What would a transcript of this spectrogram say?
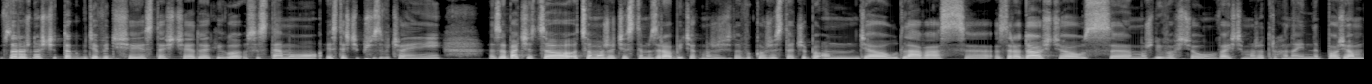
w zależności od tego, gdzie Wy dzisiaj jesteście, do jakiego systemu jesteście przyzwyczajeni. Zobaczcie, co, co możecie z tym zrobić, jak możecie to wykorzystać, żeby on działał dla Was e, z radością, z możliwością wejścia może trochę na inny poziom.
